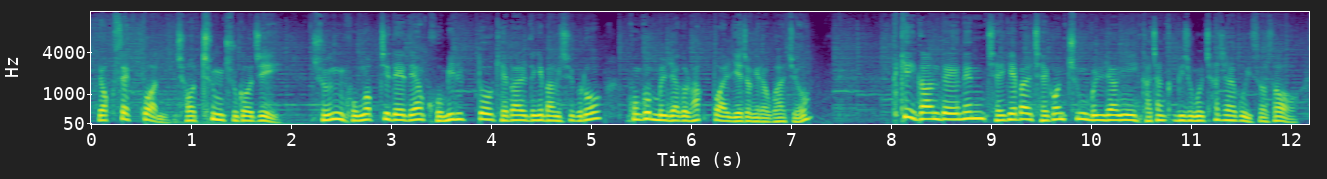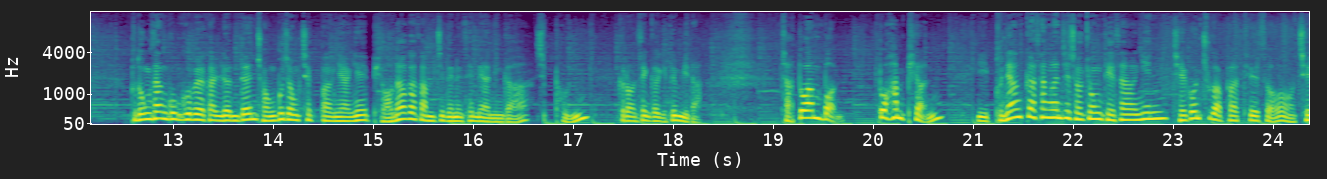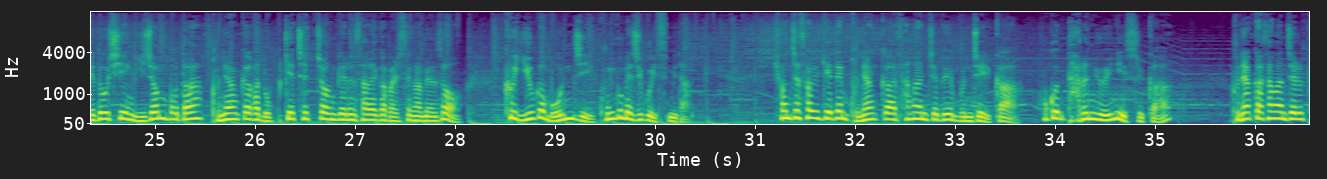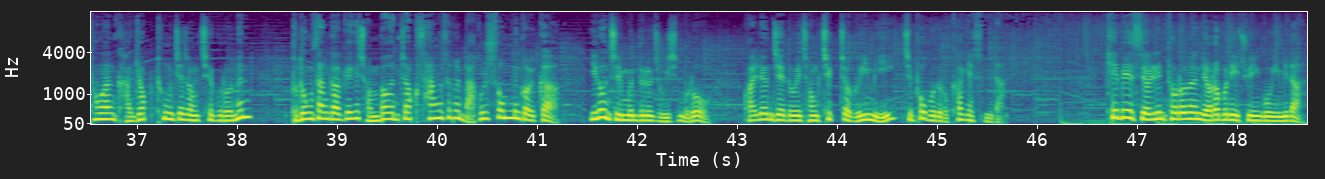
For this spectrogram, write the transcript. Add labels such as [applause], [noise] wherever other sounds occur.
역세권, 저층 주거지, 준공업지대에 대한 고밀도 개발 등의 방식으로 공급 물량을 확보할 예정이라고 하죠. 특히 이 가운데에는 재개발, 재건축 물량이 가장 큰 비중을 차지하고 있어서 부동산 공급에 관련된 정부 정책 방향의 변화가 감지되는 셈이 아닌가 싶은 그런 생각이 듭니다. 자, 또 한 번, 또 한편, 이 분양가 상한제 적용 대상인 재건축 아파트에서 제도 시행 이전보다 분양가가 높게 책정되는 사례가 발생하면서 그 이유가 뭔지 궁금해지고 있습니다. 현재 설계된 분양가 상한제도의 문제일까? 혹은 다른 요인이 있을까? 분양가 상한제를 통한 가격 통제 정책으로는 부동산 가격의 전반적 상승을 막을 수 없는 걸까? 이런 질문들을 중심으로 관련 제도의 정책적 의미 짚어보도록 하겠습니다. KBS 열린 토론은 여러분이 주인공입니다.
